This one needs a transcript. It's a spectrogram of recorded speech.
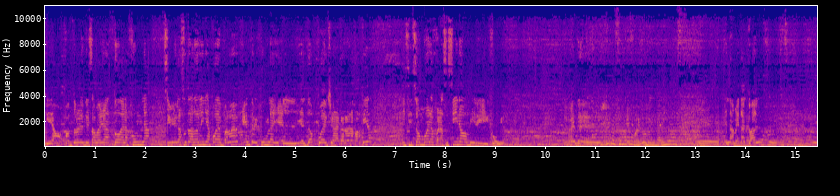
y digamos, controlen de esa manera toda la jungla. Si bien las otras dos líneas pueden perder, entre el jungla y el, y el top pueden llegar a cargar la partida. Y si son buenos con asesino, mid y jungla. Depende de ¿Qué personaje qué juegue. recomendarías? eh, En la meta actual, Sí, exactamente.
